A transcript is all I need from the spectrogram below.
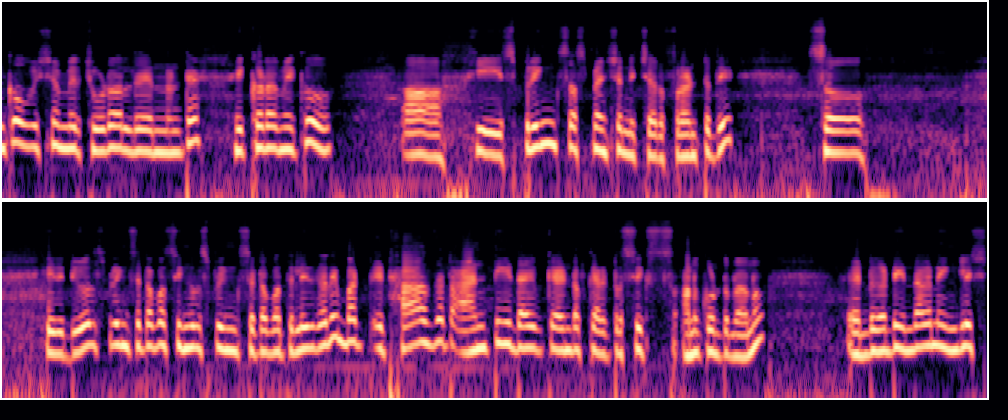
ఇంకో విషయం మీరు చూడాలి ఏంటంటే ఇక్కడ మీకు uh, ఈ స్ప్రింగ్ సస్పెన్షన్ ఇచ్చారు ఫ్రంట్ది. సో ఇది dual spring setup single spring setup తెలియదు కానీ but it has that anti dive kind of characteristics అనుకుంటున్నాను. ఎందుకంటే ఇందాకనే ఇంగ్లీష్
